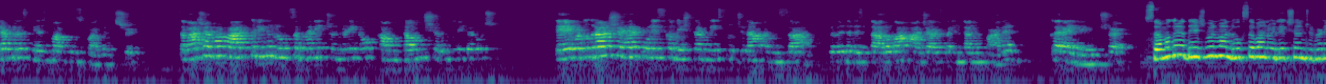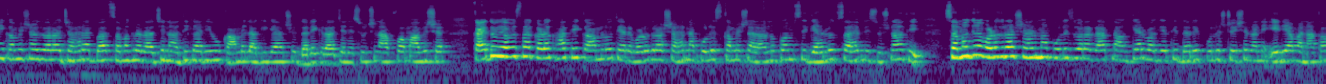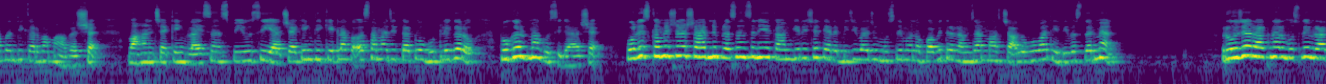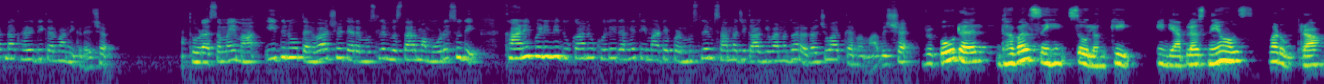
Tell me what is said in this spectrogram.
આપનું સ્વાગત છે. સમાચારમાં વાત કરીએ તો લોકસભાની ચૂંટણીનો કાઉન્ટડાઉન શરૂ થઈ ગયો છે. ત્યારે વડોદરા શહેર પોલીસ કમિશનરની સૂચના અનુસાર વિવિધ વિસ્તારોમાં આચાર સંહિતાનું પાલન કરાઈ રહ્યું છે. સમગ્ર દેશભરમાં લોકસભાનું ઇલેક્શન ચૂંટણી કમિશનર દ્વારા જાહેરાત બાદ સમગ્ર રાજ્યના અધિકારીઓ કામે લાગી ગયા છે. દરેક રાજ્યને સૂચના આપવામાં આવી છે. કાયદો વ્યવસ્થા કડક હાથે કામ લો ત્યારે વડોદરા શહેરના પોલીસ કમિશનર અનુપમસિંહ ગેહલોત સાહેબની સૂચનાથી સમગ્ર વડોદરા શહેરમાં પોલીસ દ્વારા રાતના અગિયાર વાગ્યાથી દરેક પોલીસ સ્ટેશન અને એરિયામાં નાકાબંધી કરવામાં આવે છે. વાહન ચેકિંગ લાયસન્સ, પીયુસી આ ચેકિંગથી કેટલાક અસામાજિક તત્વો બુટલેગરો ભૂગર્ભમાં ઘૂસી ગયા છે. પોલીસ કમિશનર સાહેબની પ્રશંસનીય કામગીરી છે. ત્યારે બીજી બાજુ મુસ્લિમોનો પવિત્ર રમઝાન માસ ચાલુ હોવાથી દિવસ દરમિયાન રોજા રાખનાર મુસ્લિમ રાતના ખરીદી કરવા નીકળે છે. થોડા સમયમાં ઈદનો તહેવાર છે ત્યારે મુસ્લિમ વિસ્તારમાં મોડે સુધી ખાણીપીણીની દુકાનો ખુલ્લી રહે તે માટે પણ મુસ્લિમ સામાજિક આગેવાનો દ્વારા રજૂઆત કરવામાં આવી છે. Reporter Dhavalsinh Solanki, India plus news Vadodara.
